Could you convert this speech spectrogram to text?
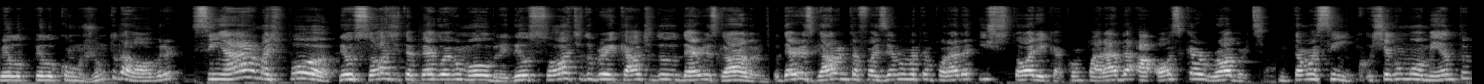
pelo, pelo conjunto da obra. Sim, ah, mas pô, deu sorte de ter pego o Evan Mobley, deu sorte do breakout do Darius Garland. O Darius Garland tá fazendo uma temporada histórica comparada a Oscar Robertson. Então, assim, chega um momento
